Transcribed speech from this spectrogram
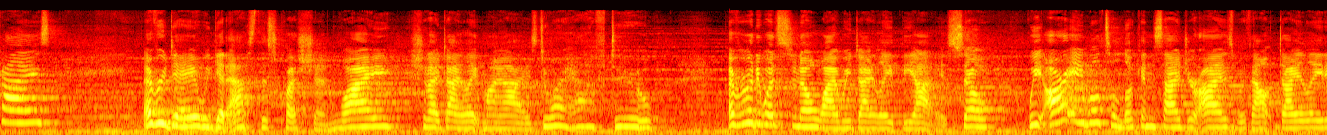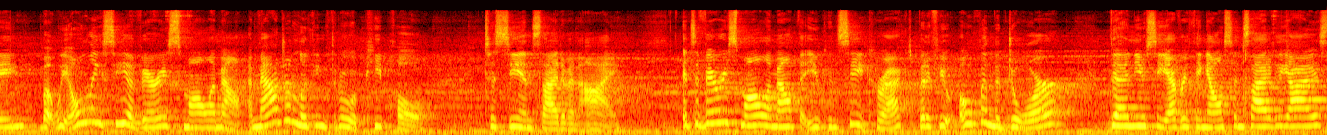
guys. Every day we get asked this question Why should I dilate my eyes? Do I have to? Everybody wants to know why we dilate the eyes. So, we are able to look inside your eyes without dilating, but we only see a very small amount. Imagine looking through a peephole to see inside of an eye. It's a very small amount that you can see, correct? But if you open the door, then you see everything else inside of the eyes.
